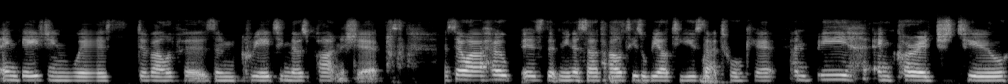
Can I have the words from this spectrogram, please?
engaging with developers and creating those partnerships. And so our hope is that municipalities will be able to use that toolkit and be encouraged to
